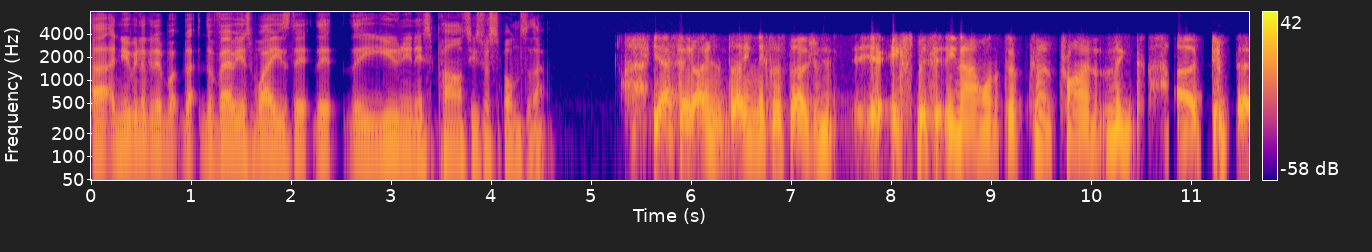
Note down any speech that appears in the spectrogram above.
Uh, and you've been looking at the- various ways that the, the unionist parties respond to that. Yeah, so I think, Nicola Sturgeon explicitly now wants to kind of try and link uh, de- the,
